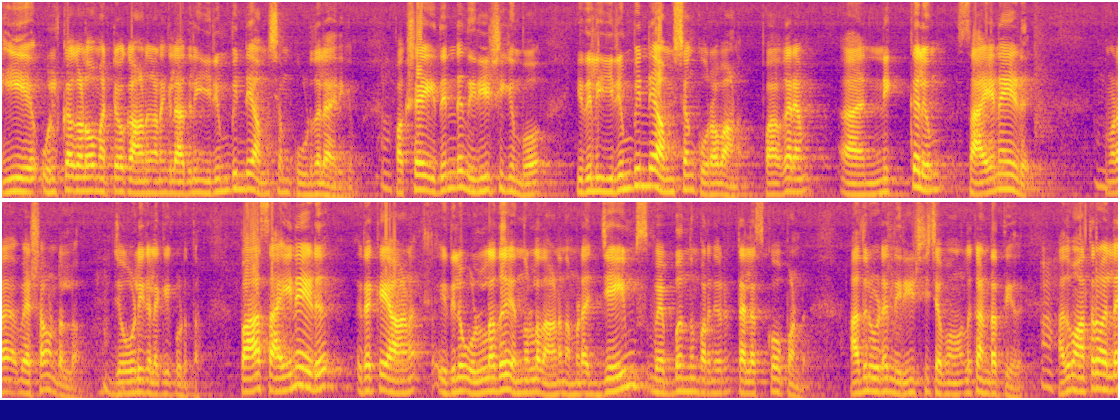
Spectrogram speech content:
ഈ ഉൽക്കകളോ മറ്റോ കാണുകയാണെങ്കിൽ അതിൽ ഇരുമ്പിന്റെ അംശം കൂടുതലായിരിക്കും. പക്ഷേ ഇതിന്റെ നിരീക്ഷിക്കുമ്പോൾ ഇതിൽ ഇരുമ്പിന്റെ അംശം കുറവാണ്. പകരം നിക്കലും സയനൈഡ് നമ്മുടെ വിഷമുണ്ടല്ലോ ജോളി കലക്കി കൊടുത്ത. അപ്പോൾ ആ സൈനൈഡ് ഇതൊക്കെയാണ് ഇതിൽ ഉള്ളത് എന്നുള്ളതാണ് നമ്മുടെ ജെയിംസ് വെബ് എന്നും പറഞ്ഞൊരു ടെലസ്കോപ്പ് ഉണ്ട്. അതിലൂടെ നിരീക്ഷിച്ചപ്പോൾ നമ്മൾ കണ്ടെത്തിയത്. അത് മാത്രമല്ല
